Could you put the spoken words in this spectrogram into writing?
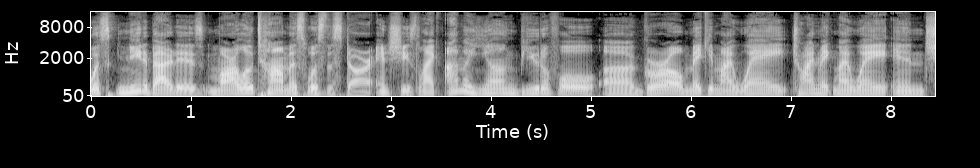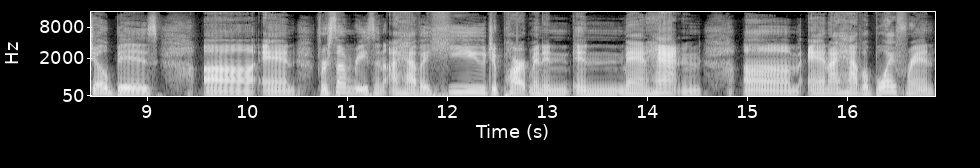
what's neat about it is Marlo Thomas was the star, and she's like, I'm a young, beautiful uh, girl making my way, trying to make my way in showbiz. Uh, and for some reason, I have a huge apartment in, in Manhattan, um, and I have a boyfriend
